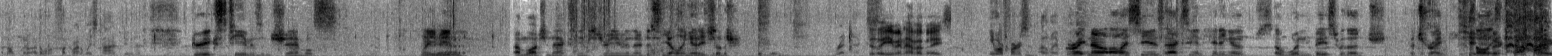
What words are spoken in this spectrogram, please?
I'm not gonna. I don't want to fuck around and waste time doing it. Greek's team is in shambles. What do you mean? I'm watching Axiom stream and they're just yelling at each other. Rednecks. Do they even have a base? Need more furnaces, by the way. Right now, all I see is Axion hitting a, a wooden base with a tr- a trike. That's all Oh, they're. see. hey,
